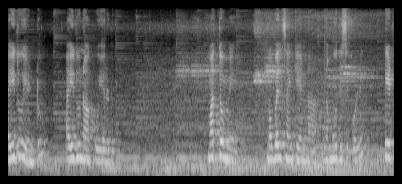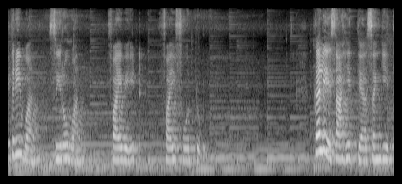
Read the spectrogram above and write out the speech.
ಐದು ಎಂಟು, ಐದು ನಾಲ್ಕು ಎರಡು. ಮತ್ತೊಮ್ಮೆ ಮೊಬೈಲ್ ಸಂಖ್ಯೆಯನ್ನು ನಮೂದಿಸಿಕೊಳ್ಳಿ. Eight three one zero one five eight five four two. ಕಲೆ, ಸಾಹಿತ್ಯ, ಸಂಗೀತ,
